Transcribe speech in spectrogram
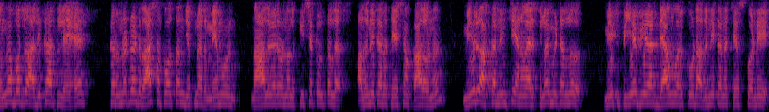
తుంగభద్ర అధికారులే ఇక్కడ ఉన్నటువంటి రాష్ట్ర ప్రభుత్వం చెప్పినారు మేము నాలుగు వేల రెండు వందల క్యూసెక్లతో ఆధునీకరణ చేసిన కాలంను మీరు అక్కడ నుంచి ఎనభై ఆరు కిలోమీటర్లు మీకు పిఏబిఆర్ డ్యామ్ వరకు కూడా ఆధునీకరణ చేసుకోండి.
